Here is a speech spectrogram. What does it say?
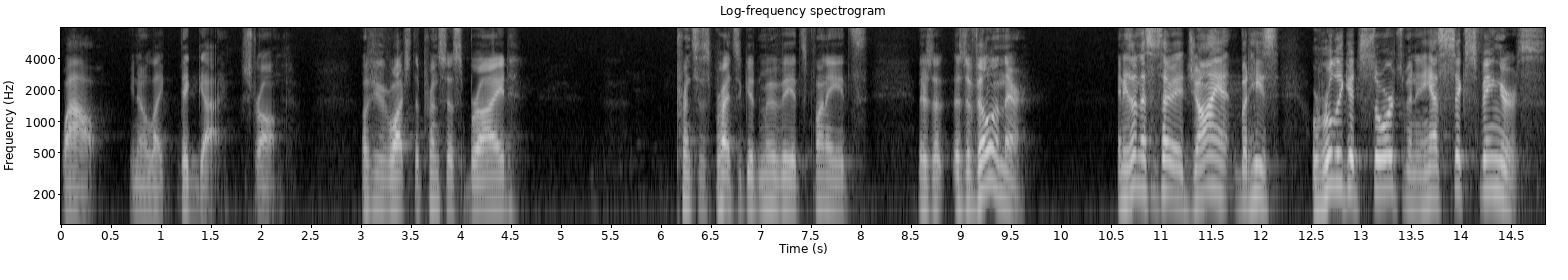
wow, you know, like big guy, strong. Well, if you've watched The Princess Bride, Princess Bride's a good movie. It's funny. It's, there's, a, there's a villain there. And he's not necessarily a giant, but he's a really good swordsman, and he has six fingers.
